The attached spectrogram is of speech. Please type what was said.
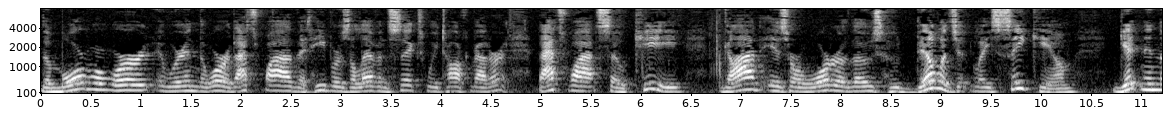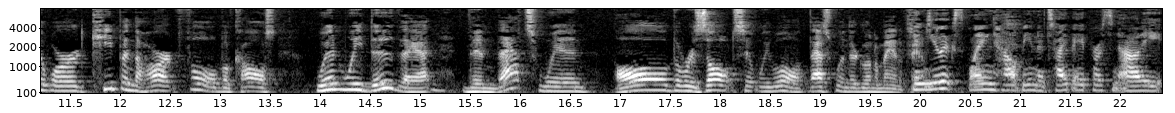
the more we're, we're in the Word, that's why that Hebrews 11:6 we talked about earlier. That's why it's so key. God is a rewarder of those who diligently seek Him, getting in the Word, keeping the heart full, because when we do that, then that's when all the results that we want, that's when they're going to manifest. Can you explain how being a type A personality,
